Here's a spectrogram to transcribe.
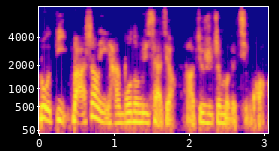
落地，马上隐含波动率下降啊，就是这么个情况。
